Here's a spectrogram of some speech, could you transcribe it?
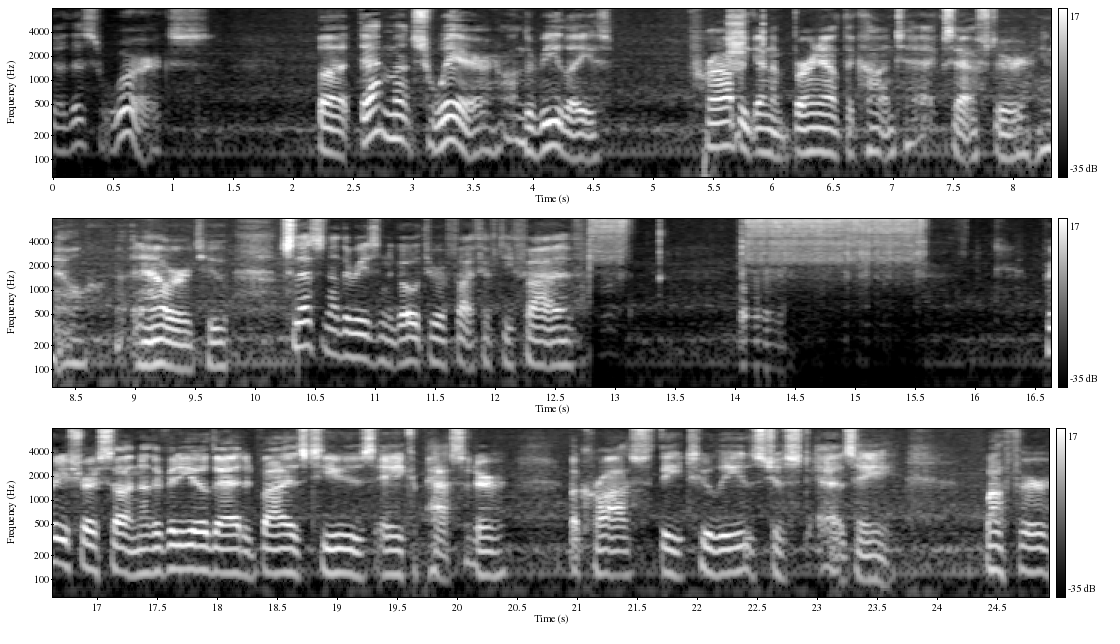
So this works, but that much wear on the relay is probably going to burn out the contacts after, you know, an hour or two. So that's another reason to go through a 555. Or pretty sure I saw another video that advised to use a capacitor across the two leads just as a buffer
